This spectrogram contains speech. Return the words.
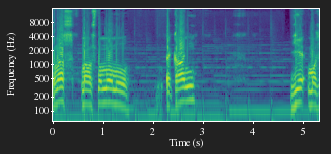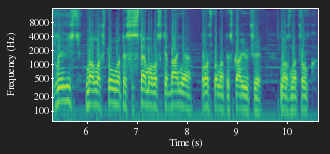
у нас на основному екрані є можливість налаштовувати систему розкидання, просто натискаючи на значок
